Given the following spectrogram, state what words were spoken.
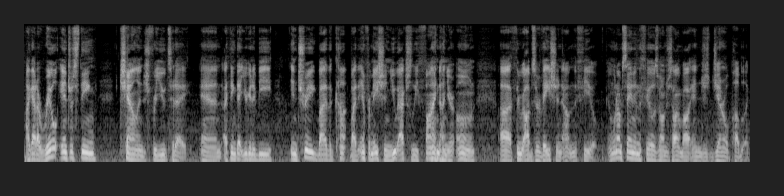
I got a real interesting challenge for you today. And I think that you're going to be intrigued by the by the information you actually find on your own uh, through observation out in the field. And what I'm saying in the field is what I'm just talking about in just general public.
